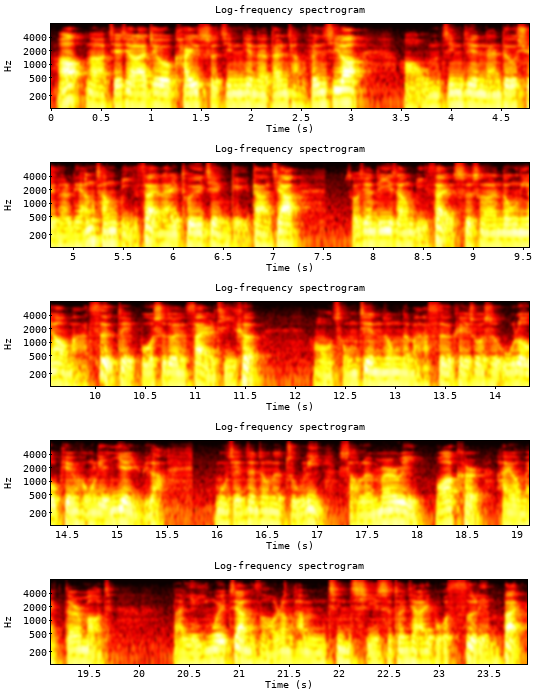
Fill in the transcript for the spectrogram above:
好，那接下来就开始今天的单场分析了。哦，我们今天难得选了两场比赛来推荐给大家。首先第一场比赛是圣安东尼奥马刺对波士顿塞尔提克。哦，重建中的马刺可以说是屋漏偏逢连夜雨啦。目前阵中的主力少了 Murray、Walker，还有 McDermott。那也因为这样子哦，让他们近期是吞下一波四连败，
